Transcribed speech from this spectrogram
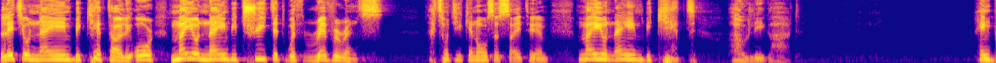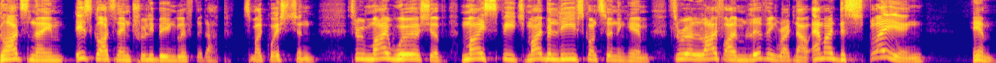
Let your name be kept holy, or may your name be treated with reverence. That's what you can also say to him. May your name be kept holy, God. In God's name, is God's name truly being lifted up? It's my question. Through my worship, my speech, my beliefs concerning Him, through a life I'm living right now, am I displaying Him?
